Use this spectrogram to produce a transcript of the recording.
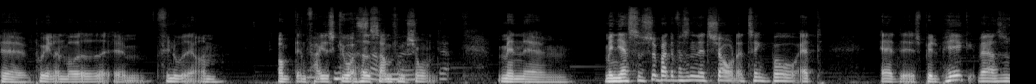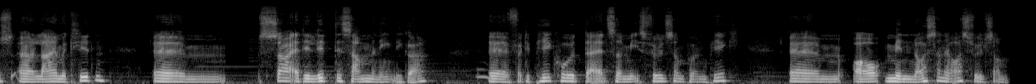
øh, øh, på en eller anden måde øh, finde ud af, om, om den faktisk gjorde, havde samme funktion. Ja. Men, øh, men jeg synes bare, det var sådan lidt sjovt at tænke på, at, at øh, spille pæk versus at lege med klitten, øh, så er det lidt det samme, man egentlig gør. Øh, fordi pækhovedet, der er altid mest følsom på en pæk. Øh, og, men nosserne er også følsom,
